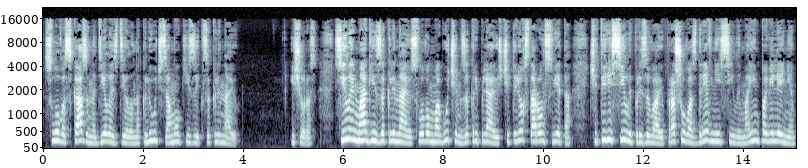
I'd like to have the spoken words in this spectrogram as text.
Слово сказано, дело сделано, ключ, замок, язык, заклинаю. Еще раз. Силой магии заклинаю, словом могучим закрепляю, с четырех сторон света. Четыре силы призываю, прошу вас, древние силы, моим повелением,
